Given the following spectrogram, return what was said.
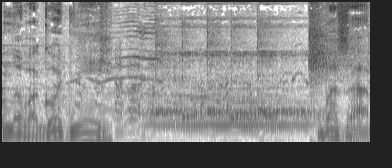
Новогодний базар.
